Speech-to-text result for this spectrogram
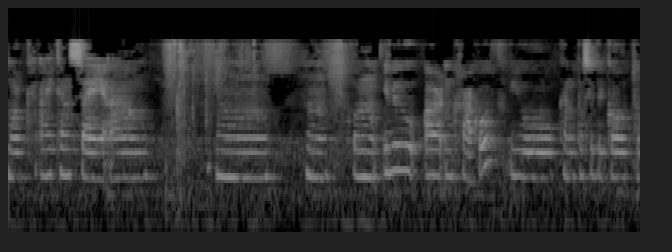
more I can say? Um, mm, hmm, um, if you are in Krakow, you can possibly go to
